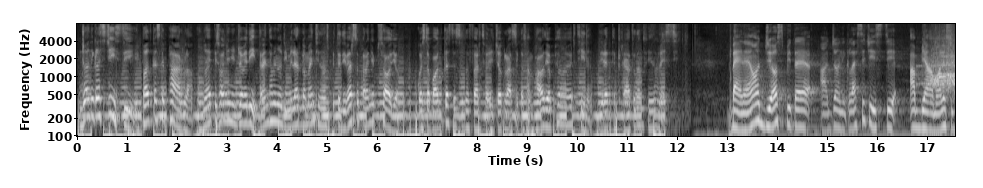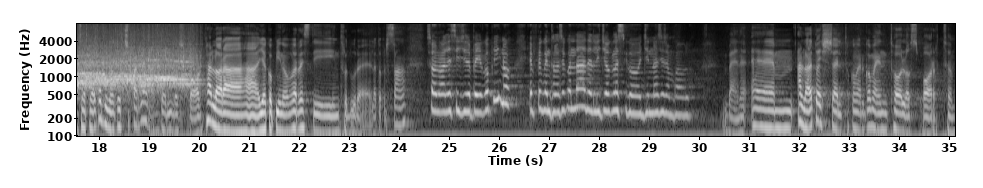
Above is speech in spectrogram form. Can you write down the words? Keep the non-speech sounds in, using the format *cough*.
Giovani Classicisti, il podcast che parla, un nuovo episodio ogni giovedì, 30 minuti, 1000 argomenti in un aspetto diverso per ogni episodio. Questo podcast è stato offerto dal Liceo Classico San Paolo di Oppio Vertina, diretto e creato da Antonino Alessi. Bene, oggi ospite a Giovani Classicisti abbiamo Alessio Jacopino che ci parlerà dello sport. Allora, Jacopino, vorresti introdurre la tua persona? Sono Alessio Giuseppe Jacopino e frequento la seconda del liceo classico Ginnasio San Paolo. Bene, ehm, allora tu hai scelto come argomento lo sport.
